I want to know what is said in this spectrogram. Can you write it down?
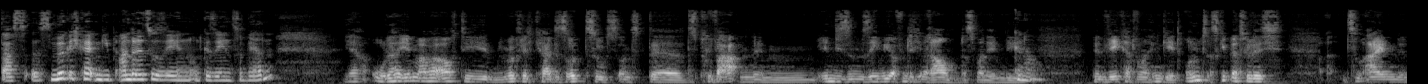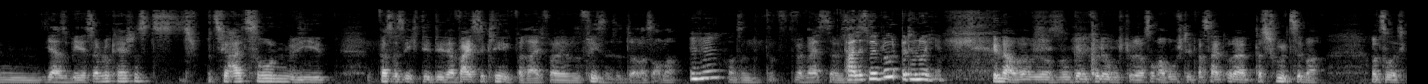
dass es Möglichkeiten gibt, andere zu sehen und gesehen zu werden. Ja, oder eben aber auch die Möglichkeit des Rückzugs und der, des Privaten im, in diesem semi-öffentlichen Raum, dass man eben die, Genau. den Weg hat, wo man hingeht. Und es gibt natürlich zum einen in ja, so BDSM-Locations Spezialzonen wie, was weiß ich, die, der weiße Klinikbereich, weil Fliesen sind oder was auch immer. Und so, wer weiß, das- Alles mit Blut, bitte nur hier. Genau, so ein Gynäkologenstuhl, das auch mal rumsteht, was halt, oder das Schulzimmer und so. Ich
